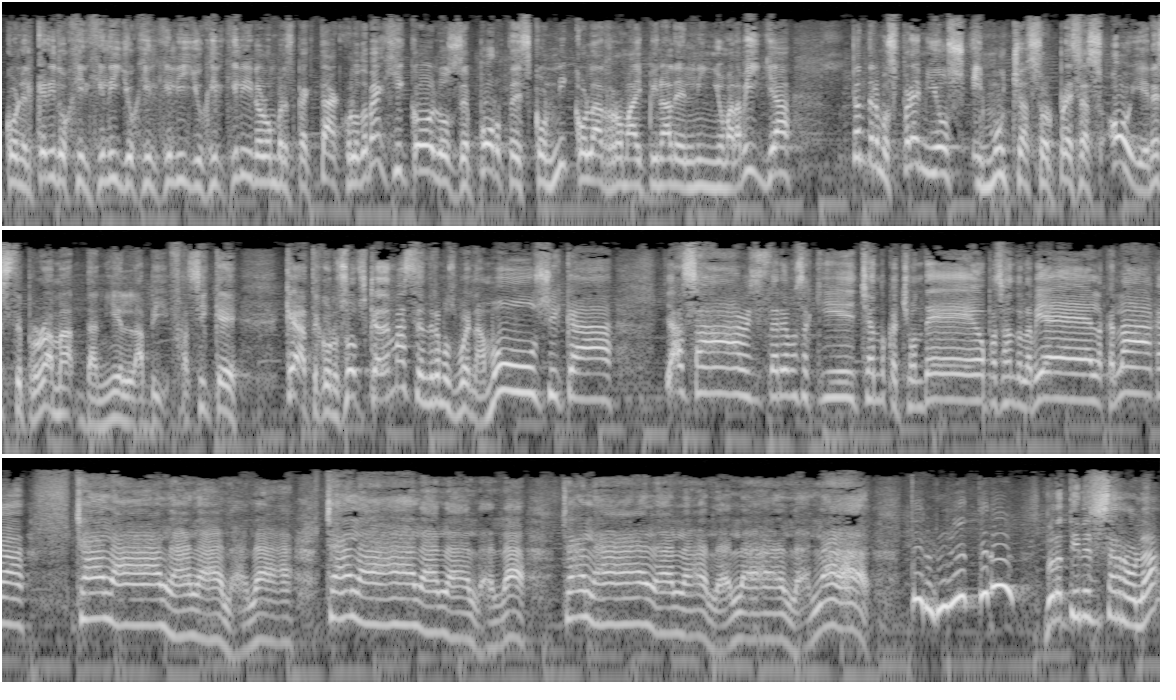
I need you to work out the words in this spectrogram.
con el querido Gilgilillo, Gilgilillo, Gilgilillo, el hombre espectáculo de México, los deportes con Nicolás Roma y Pinal, el niño maravilla. Tendremos premios y muchas sorpresas hoy en este programa Daniel Aviv. Así que quédate con nosotros, que además tendremos buena música. Ya sabes, estaremos aquí echando cachondeo, pasándola bien, la calaga. Chala la la la la, chala la la la la, chala la la la la la la. ¿No la tienes esa rola?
